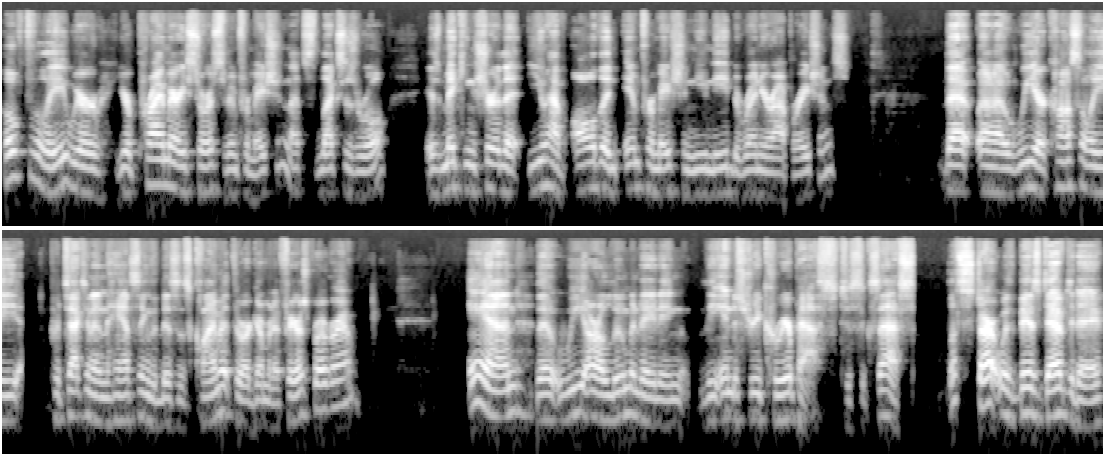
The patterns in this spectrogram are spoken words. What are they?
Hopefully, we're your primary source of information. That's Lex's role is making sure that you have all the information you need to run your operations. That uh, we are constantly protecting and enhancing the business climate through our government affairs program, and that we are illuminating the industry career paths to success let's start with biz dev today.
